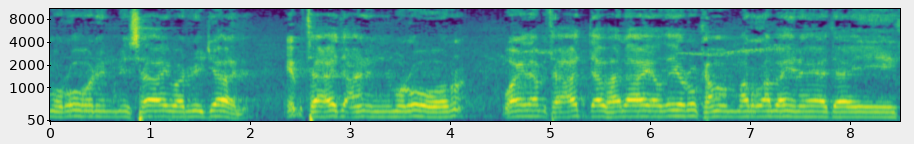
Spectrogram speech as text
مرور النساء والرجال. ابتعد عن المرور وإذا ابتعدت فلا يضيرك من مر بين يديك.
